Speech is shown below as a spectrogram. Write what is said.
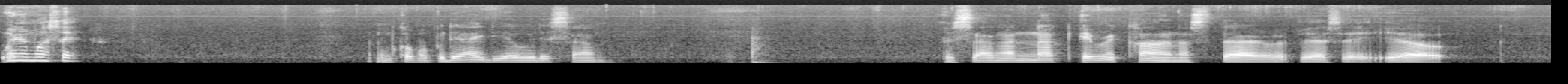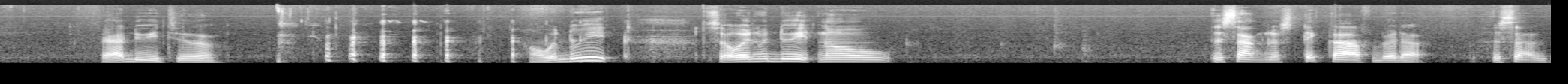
when them say them come up with the idea with the song. The song and knock every corner star up I say, yo, I do it, you know. and we do it. So when we do it now, the song just take off, brother. The song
